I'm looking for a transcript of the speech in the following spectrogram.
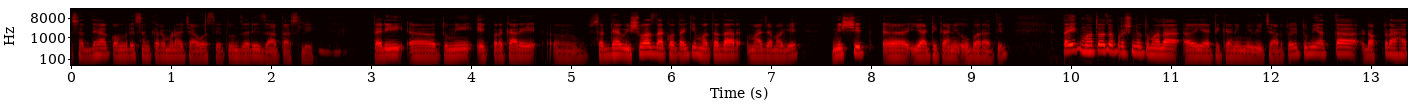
सध्या काँग्रेस संक्रमणाच्या अवस्थेतून जरी जात असली तरी तुम्ही एक प्रकारे सध्या विश्वास दाखवताय की मतदार माझ्या मागे निश्चित या ठिकाणी उभं राहतील. तर एक महत्त्वाचा प्रश्न तुम्हाला या ठिकाणी मी विचारतोय. तुम्ही आत्ता डॉक्टर आहात.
